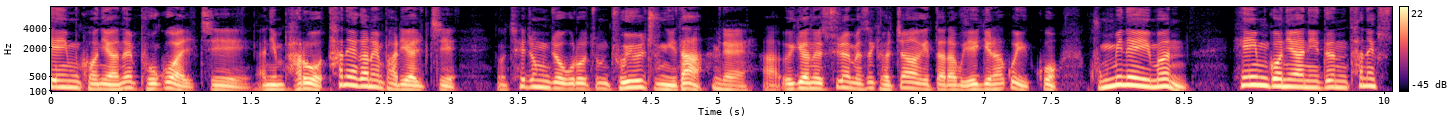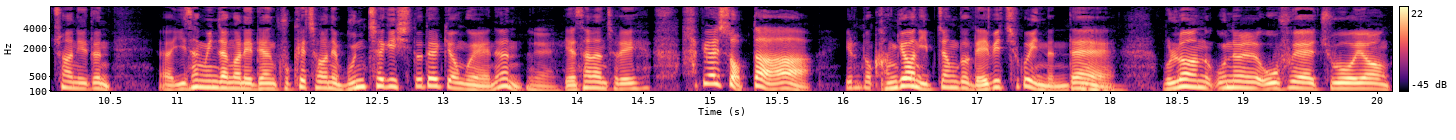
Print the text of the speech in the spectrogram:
해임 건의안을 보고할지 아니면 바로 탄핵안을 발의할지 최종적으로 좀 조율 중이다. 네. 아, 의견을 수렴해서 결정하겠다라고 얘기를 하고 있고 국민의힘은 해임 건의안이든 탄핵 수처안이든 어, 이상민 장관에 대한 국회 차원의 문책이 시도될 경우에는 네. 예산안 처리에 합의할 수 없다. 이런 또 강경한 입장도 내비치고 있는데 음. 물론 오늘 오후에 주호영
